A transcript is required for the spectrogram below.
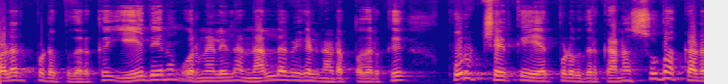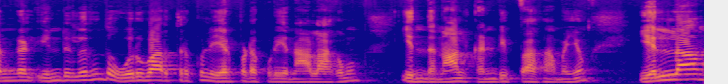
வளர்ப்பெடுப்பதற்கு ஏதேனும் ஒரு நிலையில் நல்லவைகள் நடப்பதற்கு பொருட்சேர்க்கை ஏற்படுவதற்கான சுப கடன்கள் இன்றிலிருந்து ஒரு வாரத்திற்குள் ஏற்படக்கூடிய நாளாகவும் இந்த நாள் கண்டிப்பாக அமையும். எல்லாம்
